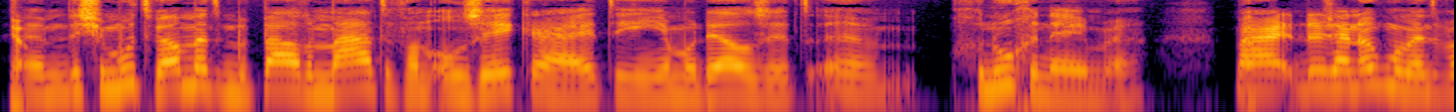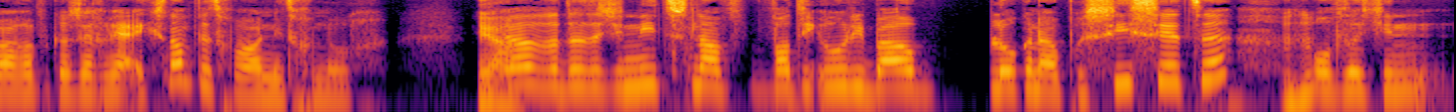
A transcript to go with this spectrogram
Ja. Ehm, dus je moet wel met een bepaalde mate van onzekerheid die in je model zit, ehm, genoegen nemen. Maar er zijn ook momenten waarop ik kan zeggen, ja, ik snap dit gewoon niet genoeg. Ja. Wel, dat, dat je niet snapt wat die, hoe die bouwblokken nou precies zitten. Mhm. Of dat je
